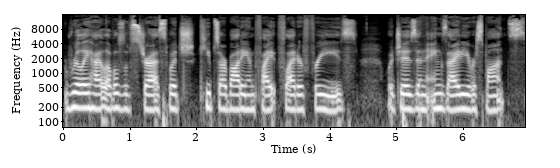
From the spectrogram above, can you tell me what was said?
really high levels of stress, which keeps our body in fight, flight, or freeze, which is an anxiety response.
